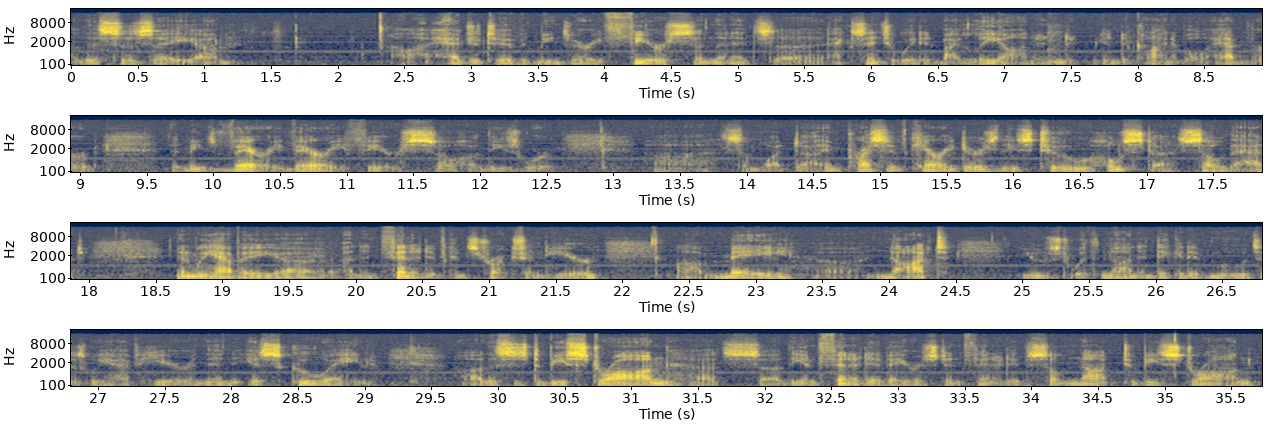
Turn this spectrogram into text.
uh, this is a um, uh, adjective. It means very fierce, and then it's uh, accentuated by leon, an indeclinable adverb that means very, very fierce. So uh, these were uh, somewhat uh, impressive characters, these two, hosta, so that. Then we have a, uh, an infinitive construction here, uh, may, uh, not, used with non-indicative moods as we have here, and then iskuane. this is to be strong, it's the infinitive, aorist infinitive, so not to be strong.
